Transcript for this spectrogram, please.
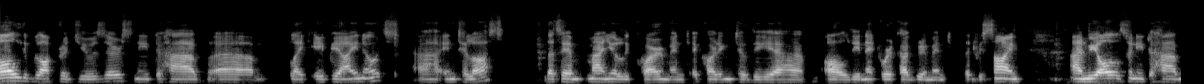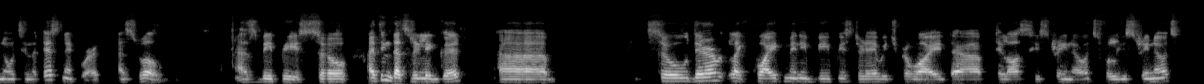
all the block producers need to have um, like API nodes uh, in Telos. That's a manual requirement according to the uh, all the network agreement that we sign, and we also need to have nodes in the test network as well as BPs. So I think that's really good. Uh, so there are like quite many BPs today which provide uh, Telos history nodes, full history nodes.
